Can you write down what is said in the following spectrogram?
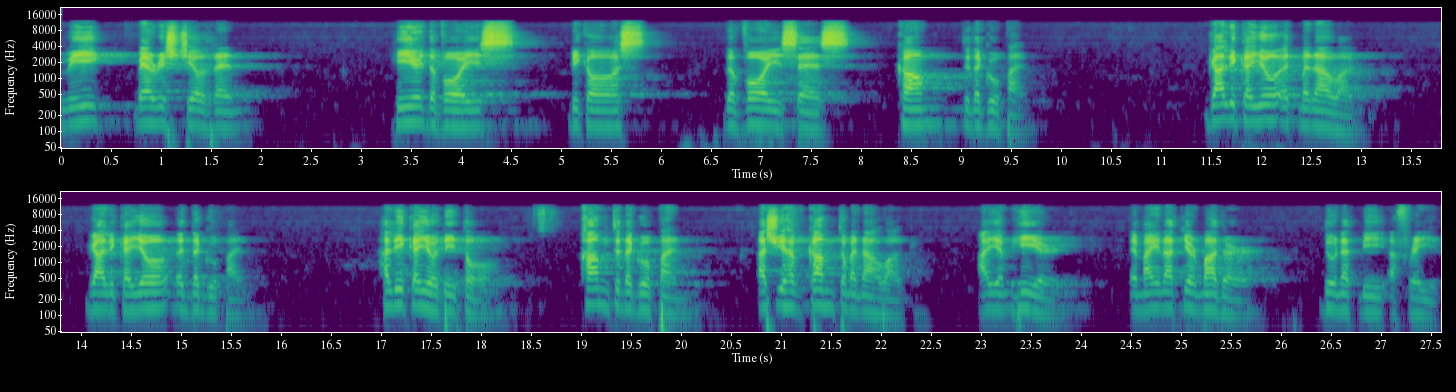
we, Mary's children, hear the voice because the voice says, Come to the Gupan. Gali kayo at manawag. Gali kayo at dagupan. Hali kayo dito. Come to the Gupan. As you have come to Manawag, I am here. Am I not your mother? Do not be afraid.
